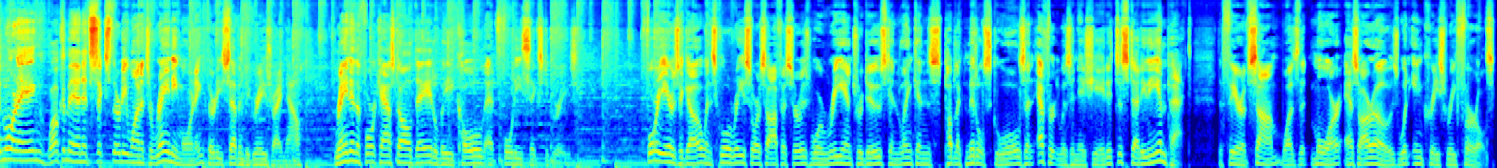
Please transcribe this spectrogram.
Good morning. Welcome in. It's 631. It's a rainy morning, 37 degrees right now. Rain in the forecast all day. It'll be cold at 46 degrees. Four years ago, when school resource officers were reintroduced in Lincoln's public middle schools, an effort was initiated to study the impact. The fear of some was that more SROs would increase referrals.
